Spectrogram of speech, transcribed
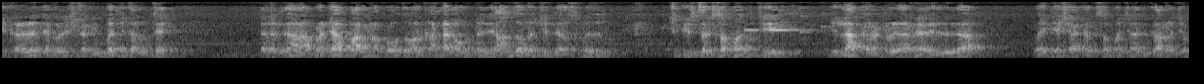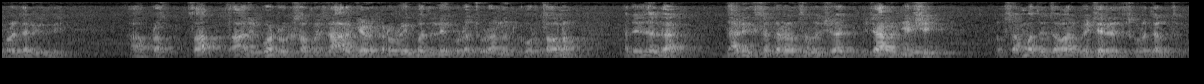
ఎక్కడైనా జర్నలిస్టులకు ఇబ్బంది కలిగితే తెలంగాణ ప్రజాపాలన ప్రభుత్వం వారికి అండగా ఉంటుంది. ఆందోళన చెందాల్సిన లేదు. చికిత్సకు సంబంధించి జిల్లా కలెక్టర్ గారిని అదేవిధంగా వైద్య శాఖకు సంబంధించిన అధికారులు చెప్పడం జరిగింది. ఆ ఆ రిపోర్టర్కు సంబంధించిన ఆరోగ్యం ఎక్కడ కూడా ఇబ్బంది లేకుండా చూడాలని కోరుతా ఉన్నాం. అదేవిధంగా దానికి సంఘటనకు సంబంధించి విచారణ చేసి సంబంధిత వారిపై చర్యలు తీసుకోవడం జరుగుతుంది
